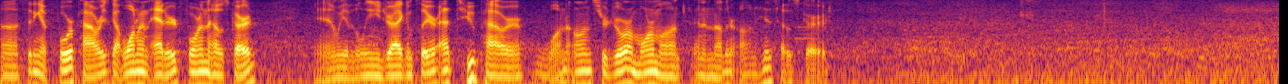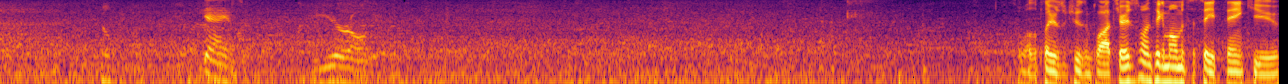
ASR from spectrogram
uh, sitting at four power. He's got one on Eddard, four on the house card. And we have the Laney Dragon player at two power, one on Sir Jorah Mormont and another on his house card. Still thinking. Yeah, I am. Sir. You're all good. So while the players are choosing plots here, I just want to take a moment to say thank you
